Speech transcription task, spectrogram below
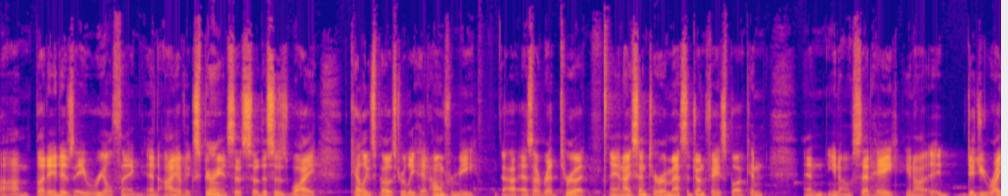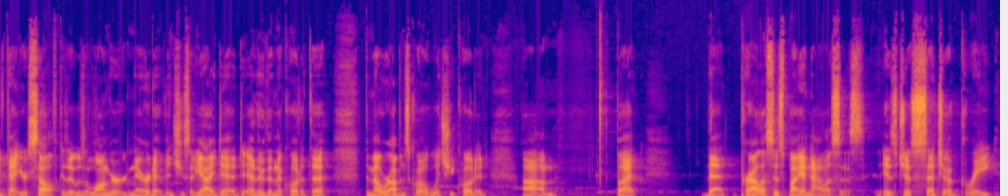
um, but it is a real thing. And I have experienced this. So this is why Kelly's post really hit home for me uh, as I read through it. And I sent her a message on Facebook and, and you know said hey you know did you write that yourself because it was a longer narrative and she said yeah i did other than the quote at the the mel robbins quote which she quoted um, but that paralysis by analysis is just such a great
